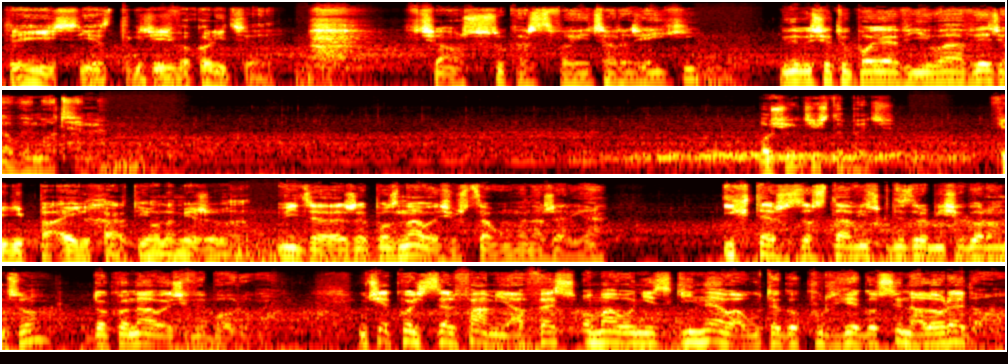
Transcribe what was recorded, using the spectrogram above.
Tris jest gdzieś w okolicy. Wciąż szukasz swojej czarodziejki? Gdyby się tu pojawiła, wiedziałbym o tym. Musi gdzieś tu być. Filipa Eilhart ją namierzyła. Widzę, że poznałeś już całą menażerię. Ich też zostawisz, gdy zrobi się gorąco? Dokonałeś wyboru. Uciekłeś z elfami, a Wes o mało nie zginęła u tego kurwiego syna Loredo.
